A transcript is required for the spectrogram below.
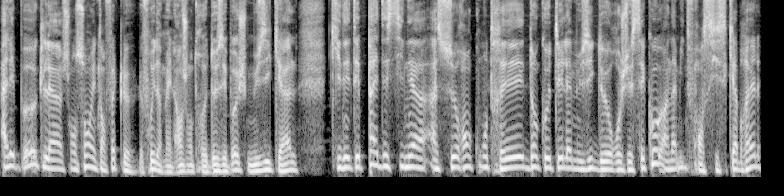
à l'époque, la chanson est en fait le, fruit d'un mélange entre deux ébauches musicales qui n'étaient pas destinées à, se rencontrer. D'un côté, la musique de Roger Seco, un ami de Francis Cabrel,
